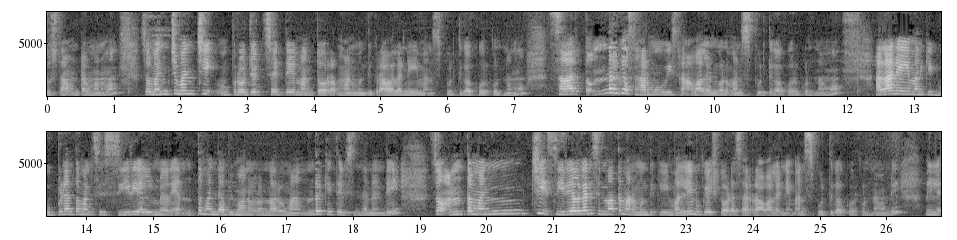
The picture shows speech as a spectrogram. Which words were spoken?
చూస్తూ ఉంటాం మనము. సో మంచి మంచి ప్రాజెక్ట్స్ అయితే మనతో మన ముందుకు రావాలని మనస్ఫూర్తిగా కోరుకుంటున్నాము. సార్ తొందరగా సార్ మూవీస్ రావాలని కూడా మనస్ఫూర్తిగా కోరుకుంటున్నాము. అలానే మనకి గుప్పిడంత మనిషి సీరియల్ ఎంతమంది అభిమానులు ఉన్నారు మన అందరికీ తెలిసిందేనండి. సో అంత మంచి సీరియల్ కానీ సినిమాతో మన ముందుకి మళ్ళీ ముఖేష్ గౌడ సార్ రావాలని మనస్ఫూర్తిగా కోరుకుంటున్నామండి. మీలో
